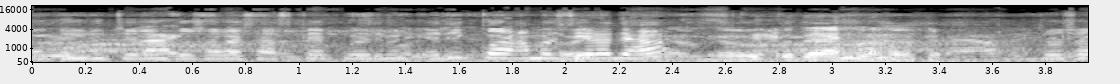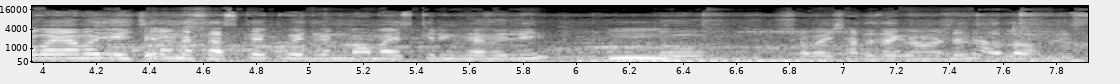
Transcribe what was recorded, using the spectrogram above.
নতুন ইউটিউব চ্যানেল তো সবাই সাবস্ক্রাইব করে দিবেন। এদিক কর আমার চেহারা দেখা তো দেখ তো সবাই আমার এই চ্যানেলটা সাবস্ক্রাইব করে দিবেন মামা স্ক্রিন ফ্যামিলি তো সবাই সাথে থাকবেন আমার সাথে। আল্লাহ হাফিজ।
